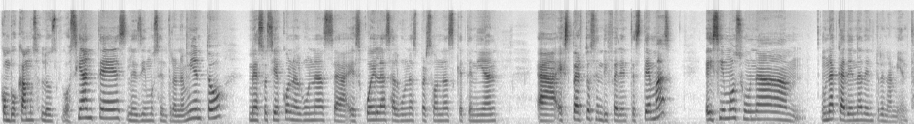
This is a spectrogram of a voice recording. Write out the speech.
Convocamos a los negociantes, les dimos entrenamiento, me asocié con algunas ah, escuelas, algunas personas que tenían ah, expertos en diferentes temas e hicimos una, una cadena de entrenamiento.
